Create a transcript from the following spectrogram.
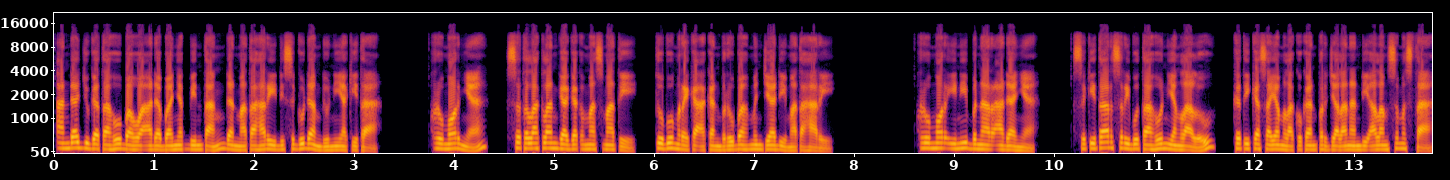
Anda juga tahu bahwa ada banyak bintang dan matahari di segudang dunia kita. Rumornya, setelah klan gagak emas mati, tubuh mereka akan berubah menjadi matahari. Rumor ini benar adanya. Sekitar seribu tahun yang lalu, ketika saya melakukan perjalanan di alam semesta,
